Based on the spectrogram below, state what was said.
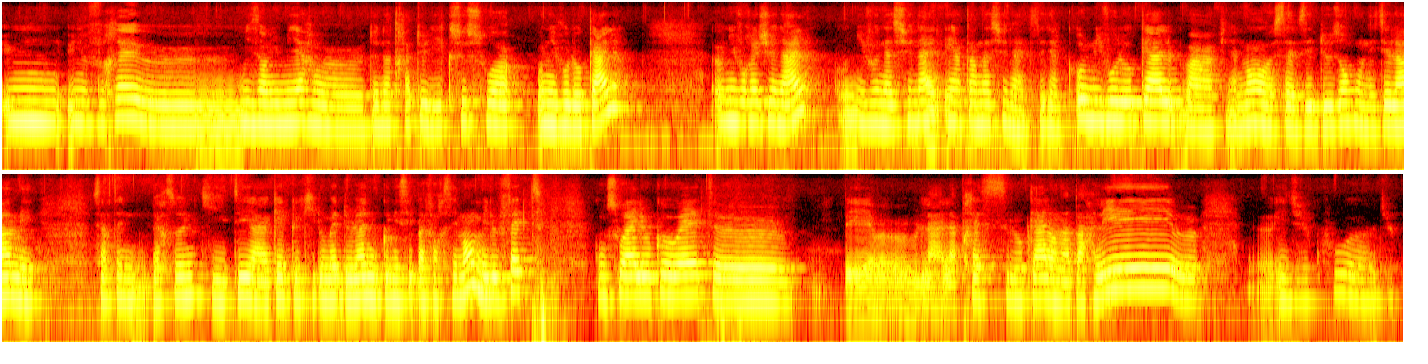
une, vraie euh, mise en lumière de notre atelier, que ce soit au niveau local, au niveau régional, au niveau national et international. C'est-à-dire qu'au niveau local, bah, finalement, ça faisait deux ans qu'on était là, mais certaines personnes qui étaient à quelques kilomètres de là ne connaissaient pas forcément. Mais le fait qu'on soit allé au Koweït, et, la, la, presse locale en a parlé, et du coup, du coup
